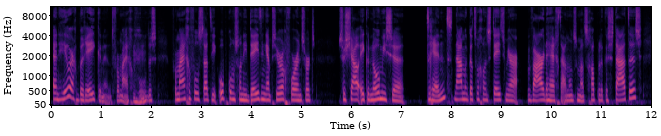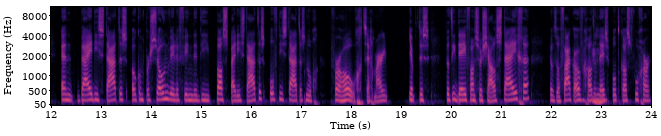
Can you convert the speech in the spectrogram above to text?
en heel erg berekenend voor mijn gevoel. Mhm. Dus voor mijn gevoel staat die opkomst van die dating apps heel erg voor een soort sociaal-economische trend. Namelijk dat we gewoon steeds meer waarde hechten aan onze maatschappelijke status. En bij die status ook een persoon willen vinden die past bij die status. Of die status nog verhoogt, zeg maar. Je hebt dus dat idee van sociaal stijgen. Hebben het al vaker over gehad Mhm. in deze podcast. Vroeger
